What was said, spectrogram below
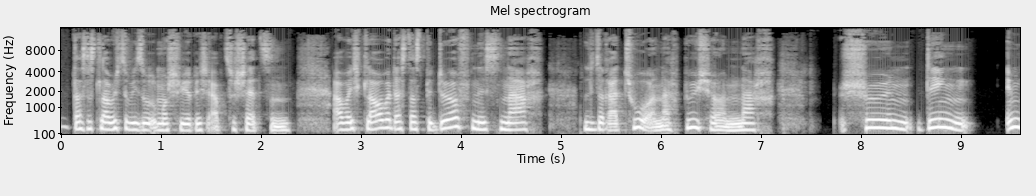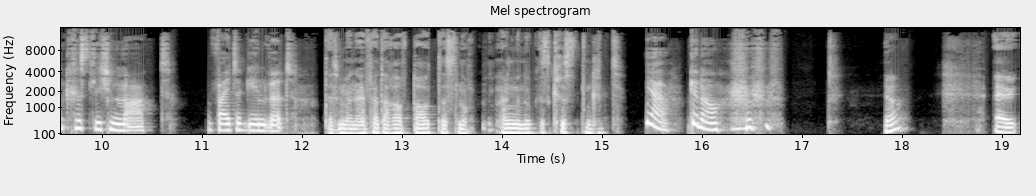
das ist, glaube ich, sowieso immer schwierig abzuschätzen. Aber ich glaube, dass das Bedürfnis nach Literatur, nach Büchern, nach schönen Dingen im christlichen Markt weitergehen wird. Dass man einfach darauf baut, dass es noch lang genug es Christen gibt. Ja, genau. ja. Äh,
